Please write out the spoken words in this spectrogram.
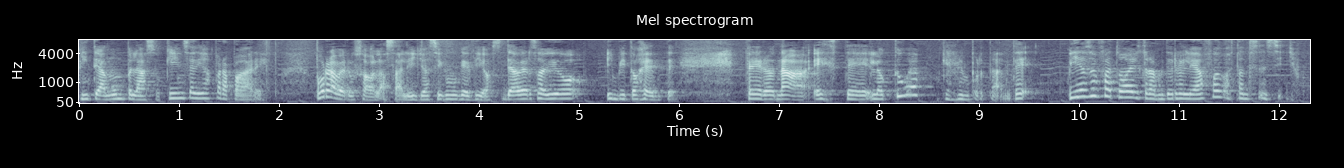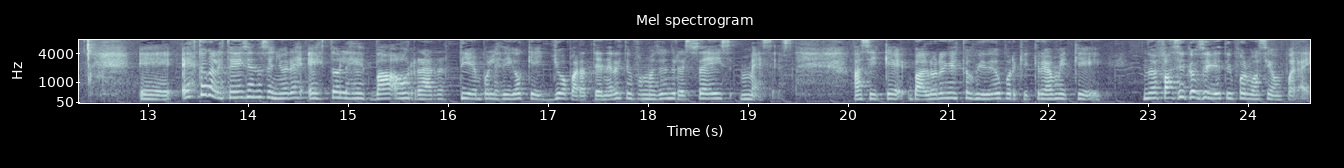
y te dan un plazo, 15 días para pagar esto, por haber usado la sal y yo así como que Dios, de haber sabido invito gente. Pero nada, este, lo obtuve, que es lo importante. Y eso fue todo el trámite, en realidad fue bastante sencillo. Eh, esto que les estoy diciendo señores, esto les va a ahorrar tiempo, les digo que yo para tener esta información duré 6 meses. Así que valoren estos videos porque créanme que no es fácil conseguir esta información por ahí.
